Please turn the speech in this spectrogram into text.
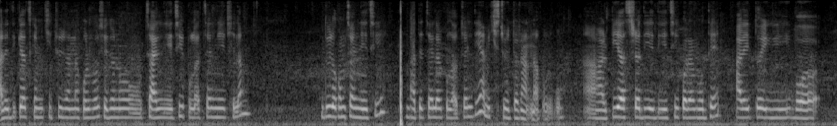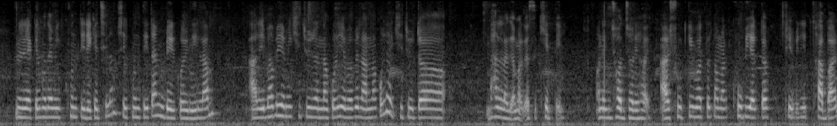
আর এদিকে আজকে আমি খিচুড়ি রান্না করব, সেজন্য চাল নিয়েছি পোলার চাল নিয়েছিলাম। দুই রকম চাল নিয়েছি, ভাতের চাল আর পোলাও চাল দিয়ে আমি খিচুড়িটা রান্না করব। আর পেঁয়াজটা দিয়ে দিয়েছি কড়ার মধ্যে। আর এই তো এই র্যাকের মধ্যে আমি খুন্তি রেখেছিলাম, সেই খুন্তিটা আমি বের করে নিলাম। আর এভাবেই আমি খিচুড়ি রান্না করি, এভাবে রান্না করলে খিচুড়িটা ভালো লাগে আমার কাছে খেতে। অনেক ঝরঝরে হয়। আর শুটকি ভর্তা তো আমার খুবই একটা ফেভারিট খাবার।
